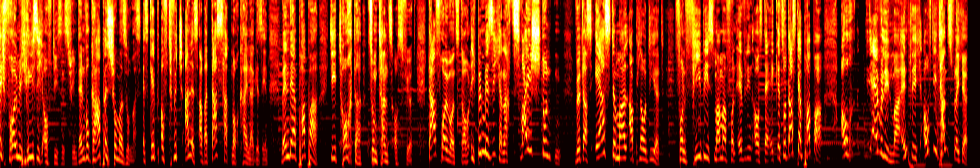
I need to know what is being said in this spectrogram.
Ich freue mich riesig auf diesen Stream, denn wo gab es schon mal sowas? Es gibt auf Twitch alles, aber das hat noch keiner gesehen. Wenn der Papa die Tochter zum Tanz ausführt, da freuen wir uns drauf. Und ich bin mir sicher, nach zwei Stunden wird das erste Mal applaudiert von Phoebes Mama, von Evelyn aus der Ecke, sodass der Papa auch Evelyn mal endlich auf die Tanzfläche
